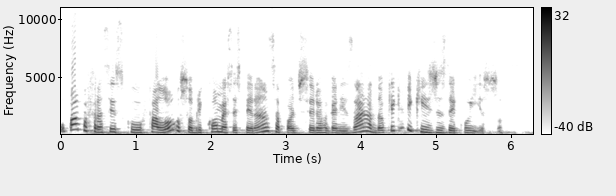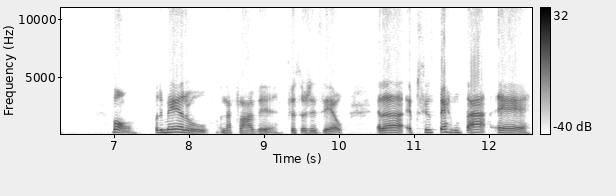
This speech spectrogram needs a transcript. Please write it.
O Papa Francisco falou sobre como essa esperança pode ser organizada? O que, que ele quis dizer com isso? Bom, primeiro, Ana Flávia, professor Gesiel, era, é preciso perguntar é,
